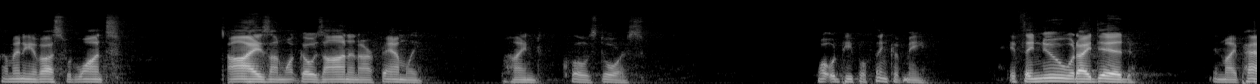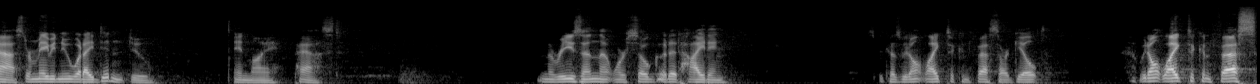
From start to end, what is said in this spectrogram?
How many of us would want eyes on what goes on in our family behind closed doors? What would people think of me if they knew what I did in my past, or maybe knew what I didn't do in my past? And the reason that we're so good at hiding is because we don't like to confess our guilt. We don't like to confess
